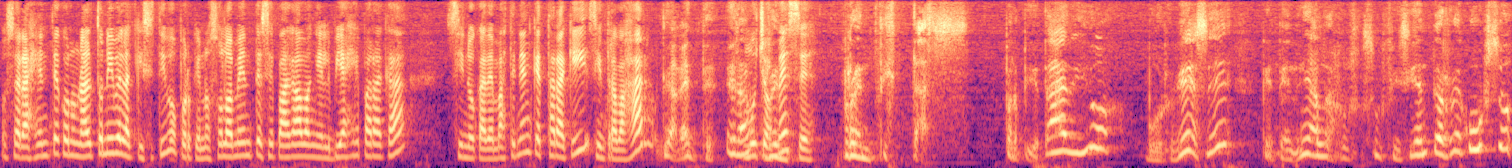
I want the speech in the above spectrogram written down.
O sea, era gente con un alto nivel adquisitivo, porque no solamente se pagaban el viaje para acá, sino que además tenían que estar aquí sin trabajar. Obviamente, eran Muchos meses. rentistas, propietarios, burgueses, que tenían los suficientes recursos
